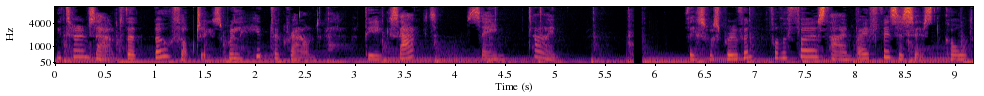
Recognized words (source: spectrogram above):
It turns out that both objects will hit the ground at the exact same time. This was proven for the first time by a physicist called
